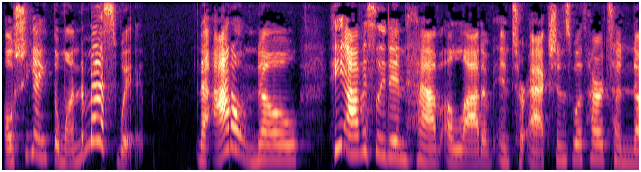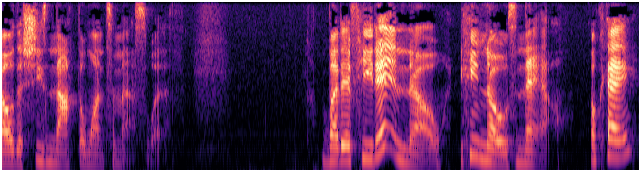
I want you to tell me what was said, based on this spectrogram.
oh, she ain't the one to mess with. Now, I don't know. He obviously didn't have a lot of interactions with her to know that she's not the one to mess with. But if he didn't know, he knows now. Okay?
